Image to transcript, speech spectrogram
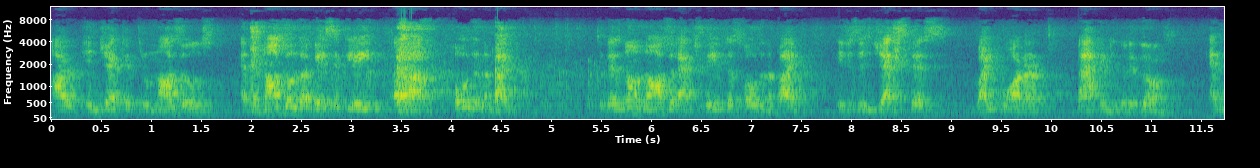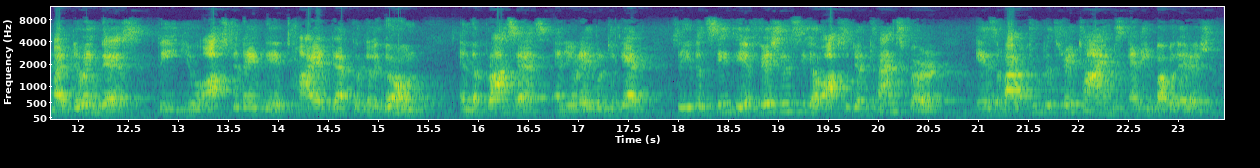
are injected through nozzles, and the nozzles are basically uh, holes in the pipe. So there's no nozzle actually, it just holes in the pipe. It just injects this white water back into the lagoon. And by doing this, the, you oxygenate the entire depth of the lagoon in the process, and you're able to get, so you can see the efficiency of oxygen transfer is about two to three times any bubble aeration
